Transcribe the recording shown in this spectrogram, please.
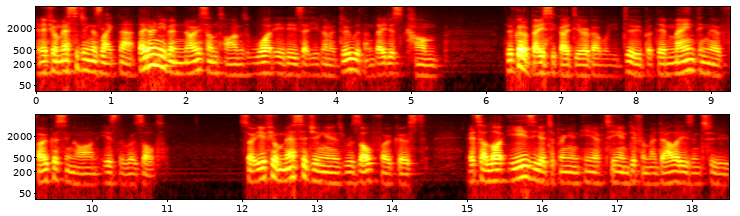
And if your messaging is like that, they don't even know sometimes what it is that you're going to do with them. They just come, they've got a basic idea about what you do, but their main thing they're focusing on is the result. So if your messaging is result focused, it's a lot easier to bring in EFT and different modalities into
